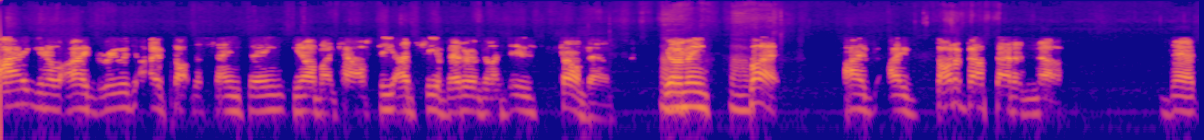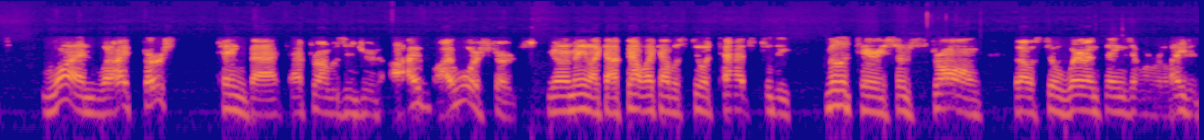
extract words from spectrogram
I, you know, I agree with you. I've thought the same thing. You know, I'm like, I'll see, I'd see a veteran and be like, dude, calm down. You know what I mean? Uh-huh. But I've I've thought about that enough that one, when I first came back after I was injured, I I wore shirts. You know what I mean? Like I felt like I was still attached to the military so strong that I was still wearing things that were related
